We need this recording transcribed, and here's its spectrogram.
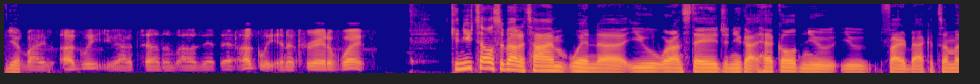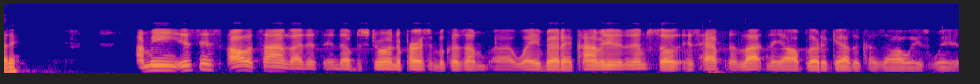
If somebody's ugly, you got to tell them uh, that they're ugly in a creative way. Can you tell us about a time when uh, you were on stage and you got heckled and you, you fired back at somebody? I mean, it's just all the times I just end up destroying the person because I'm uh, way better at comedy than them. So it's happened a lot, and they all blur together because I always win.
